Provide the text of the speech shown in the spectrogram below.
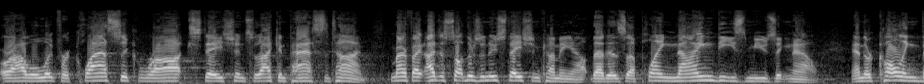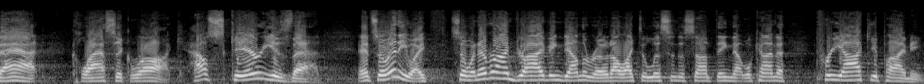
or I will look for classic rock stations so that I can pass the time. Matter of fact, I just saw there's a new station coming out that is uh, playing 90s music now, and they're calling that classic rock. How scary is that? And so, anyway, so whenever I'm driving down the road, I like to listen to something that will kind of preoccupy me.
